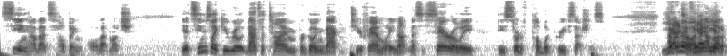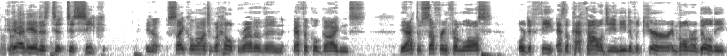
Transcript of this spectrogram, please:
seeing how that's helping all that much. It seems like you really. That's a time for going back to your family, not necessarily these sort of public grief sessions. Yeah, don't know. I mean, I'm idea- not a professional. The idea is to, to seek, you know, psychological help rather than ethical guidance. The act of suffering from loss or defeat as a pathology in need of a cure and vulnerability,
